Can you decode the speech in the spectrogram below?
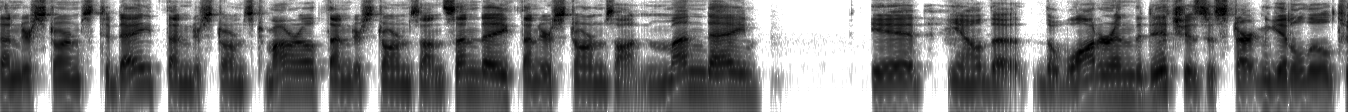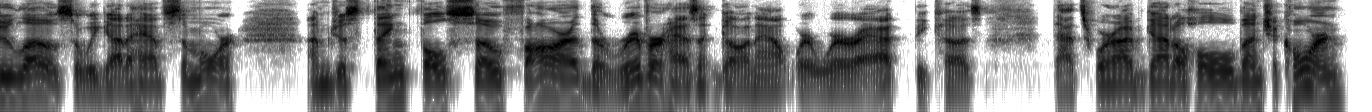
thunderstorms today, thunderstorms tomorrow, thunderstorms on Sunday, thunderstorms on Monday. It, you know, the the water in the ditches is starting to get a little too low, so we got to have some more. I'm just thankful so far the river hasn't gone out where we're at because that's where I've got a whole bunch of corn.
